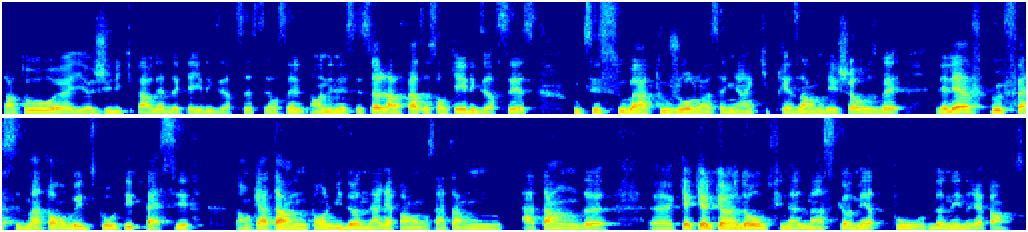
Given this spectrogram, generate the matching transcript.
tantôt, euh, il y a Julie qui parlait de cahier d'exercice, si on, est laissé seul en face de son cahier d'exercice ou que c'est souvent toujours l'enseignant qui présente des choses, ben, l'élève peut facilement tomber du côté passif. Donc, attendre qu'on lui donne la réponse, attendre, attendre euh, que quelqu'un d'autre finalement se commette pour donner une réponse.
